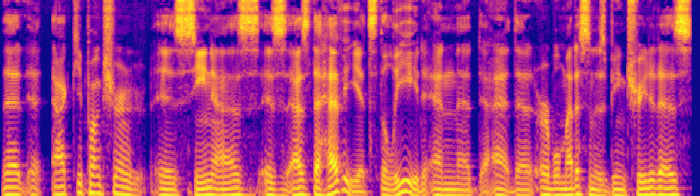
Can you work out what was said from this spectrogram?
that acupuncture is seen as is as the heavy it's the lead and that uh, that herbal medicine is being treated as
